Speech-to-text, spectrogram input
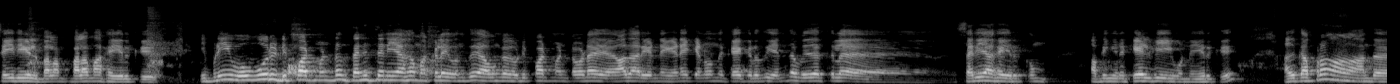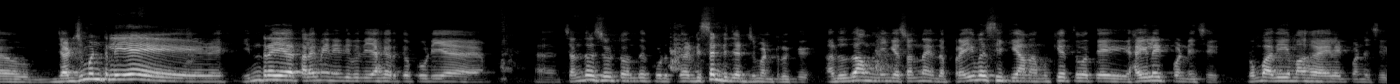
செய்திகள் பலம் பலமாக இருக்கு. இப்படி ஒவ்வொரு டிபார்ட்மெண்ட்டும் தனித்தனியாக மக்களை வந்து அவங்க டிபார்ட்மெண்ட்டோட ஆதார் எண்ணை இணைக்கணும்னு கேட்கறது எந்த விதத்துல சரியாக இருக்கும் அப்படிங்கிற கேள்வி ஒன்று இருக்கு. அதுக்கப்புறம் அந்த ஜட்ஜ்மெண்ட்லயே இன்றைய தலைமை நீதிபதியாக இருக்கக்கூடிய சந்திரசூட் வந்து கொடுத்த டிசன்ட் ஜட்ஜ்மெண்ட் இருக்கு. அதுதான் நீங்க சொன்ன இந்த பிரைவசிக்கான முக்கியத்துவத்தை ஹைலைட் பண்ணிச்சு. ரொம்ப அதிகமாக ஹைலைட் பண்ணுச்சு.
